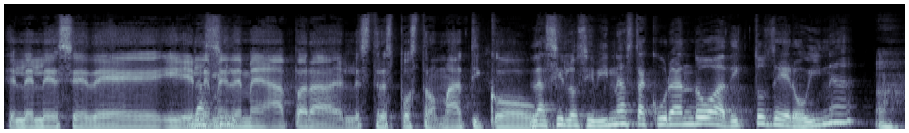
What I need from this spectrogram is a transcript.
el LSD y el La MDMA para el estrés postraumático. La psilocibina está curando adictos de heroína. Ah,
